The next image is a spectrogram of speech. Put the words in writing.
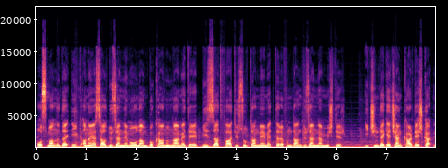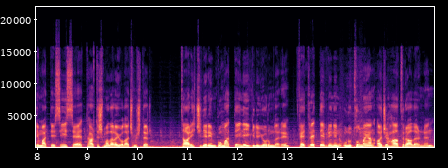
Osmanlı'da ilk anayasal düzenleme olan bu kanunname de bizzat Fatih Sultan Mehmet tarafından düzenlenmiştir. İçinde geçen kardeş katli maddesi ise tartışmalara yol açmıştır. Tarihçilerin bu maddeyle ilgili yorumları, Fetret devrinin unutulmayan acı hatıralarının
